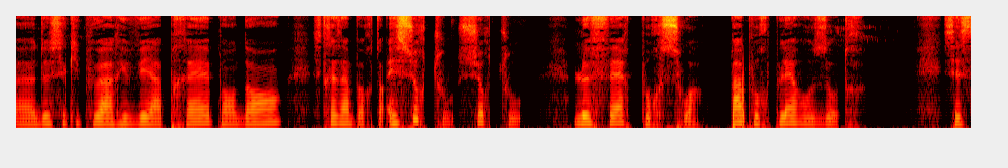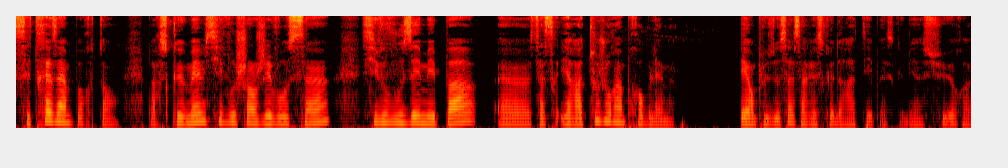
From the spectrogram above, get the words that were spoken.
de ce qui peut arriver après, pendant. C'est très important. Et surtout, surtout, le faire pour soi, pas pour plaire aux autres. C'est très important parce que même si vous changez vos seins, si vous vous aimez pas, euh, il y aura toujours un problème. Et en plus de ça, ça risque de rater parce que bien sûr, euh,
